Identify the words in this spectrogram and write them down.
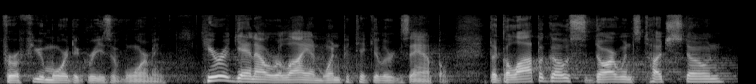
for a few more degrees of warming. Here again, I'll rely on one particular example. The Galapagos, Darwin's touchstone,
